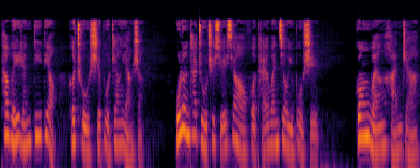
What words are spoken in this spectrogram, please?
他为人低调和处事不张扬上。无论他主持学校或台湾教育部时，公文函札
